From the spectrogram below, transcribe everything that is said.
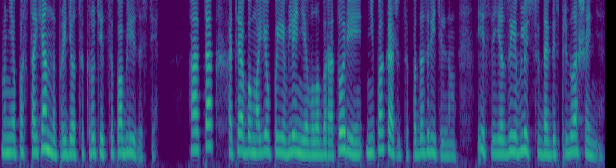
мне постоянно придется крутиться поблизости. А так, хотя бы мое появление в лаборатории не покажется подозрительным, если я заявлюсь сюда без приглашения.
